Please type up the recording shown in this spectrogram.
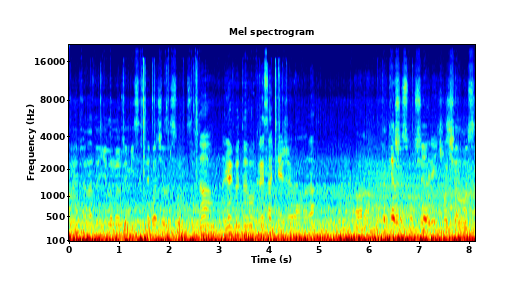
Ой, вже надоїло, ми вже місяць не бачили сонця. Да, як у того крисаки живемо, да? Воно. Таке щось взагалі Річки. почалося.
